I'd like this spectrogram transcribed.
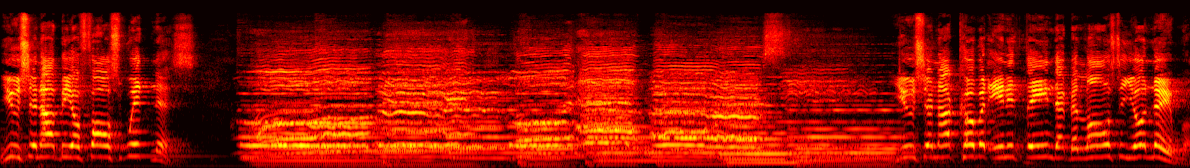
You shall not be a false witness. You shall not covet anything that belongs to your neighbor.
